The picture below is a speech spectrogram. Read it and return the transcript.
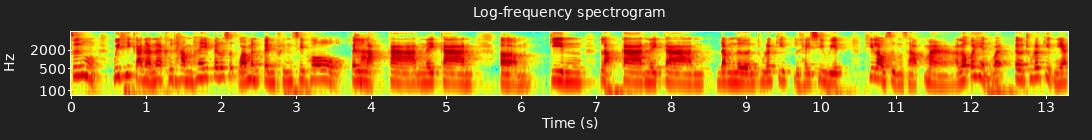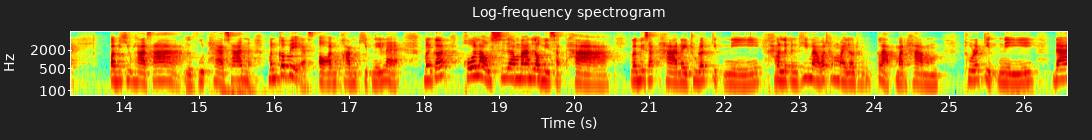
ซึ่งวิธีการนั้นน่ะคือทำให้เป้รู้สึกว่ามันเป็น principle เป็นค่ะหลักการในการเอิ่มกินหลักการในการดำเนินธุรกิจหรือใช้ชีวิตที่เราซึมซับมา เราก็เห็นว่าเออธุรกิจเนี้ย บาร์บีคิวพลาซ่าหรือ Food Passion มันก็ base on ความคิดนี้แหละ มันก็เพราะว่าเราเชื่อมั่นเรามีศรัทธา เรามีศรัทธาในธุรกิจนี้ค่ะมันเลยเป็นที่มาว่าทำไมเราถึงกลับมาทำธุรกิจนี้ได้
